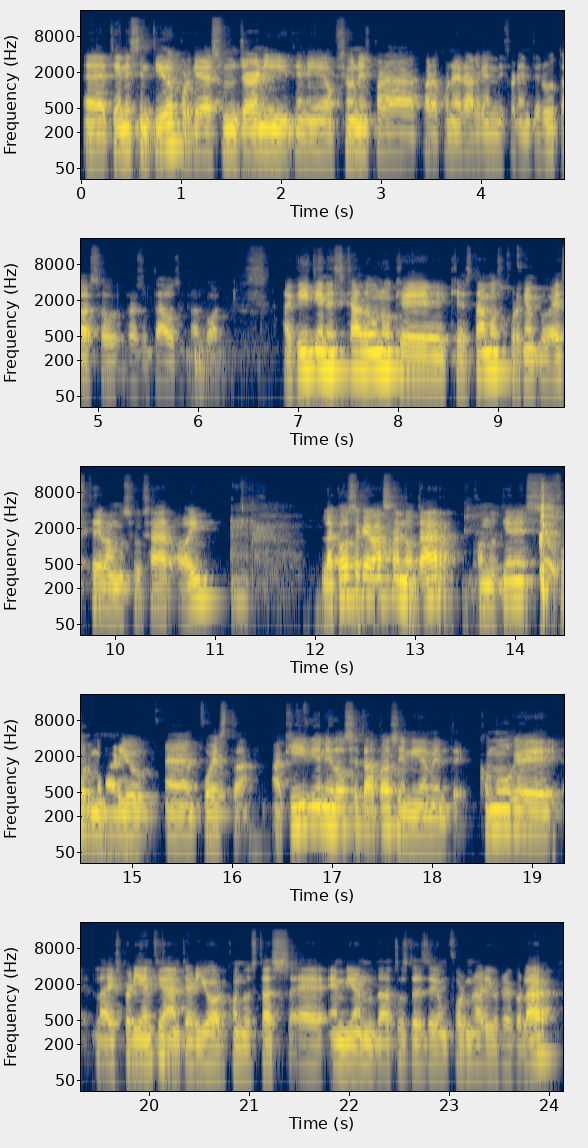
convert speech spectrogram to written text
Eh, tiene sentido porque es un journey y tiene opciones para, para, poner a alguien en diferentes rutas o resultados y tal cual. Aquí tienes cada uno que, que, estamos, por ejemplo, este vamos a usar hoy. La cosa que vas a notar cuando tienes formulario eh, puesta, aquí viene dos etapas en mi mente. Como que la experiencia anterior, cuando estás eh, enviando datos desde un formulario regular,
